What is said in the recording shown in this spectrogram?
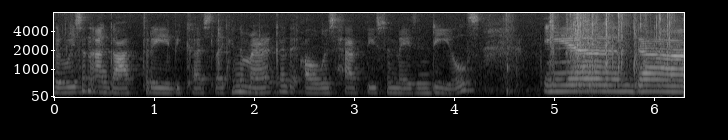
the reason I got three because like in America they always have these amazing deals and uh,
